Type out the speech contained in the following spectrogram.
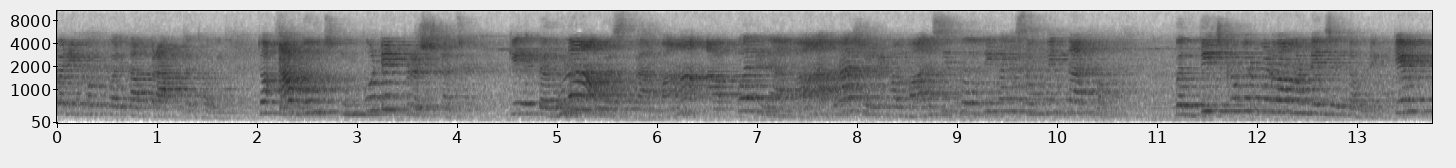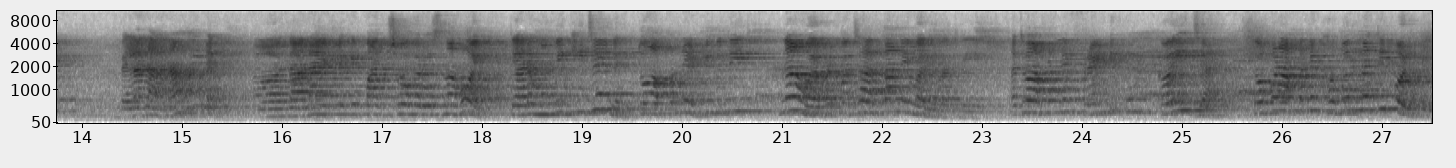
પરિપક્વતા પ્રાપ્ત થવી. તો આ બહુ જ ઇમ્પોર્ટન્ટ પ્રશ્ન છે કે તરુણા અવસ્થામાં આપણનામાં આપણા શરીરમાં માનસિક, બૌદ્ધિક અને સંવેદનાત્મક બધી જ ખબર પડવા માંડે છે તમને. કેમ? પહેલા નાના હોય ને નાના એટલે કે પાંચ, છ વર્ષના હોય, ત્યારે મમ્મી ખીજે ને, તો આપણને એટલી બધી ના હોય. આપણે પાછા હતા ને એવા વાત કહીએ અથવા આપણને કોઈ જાય તો પણ આપણને ખબર નથી પડતી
